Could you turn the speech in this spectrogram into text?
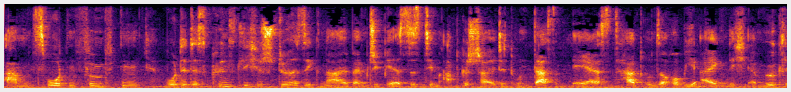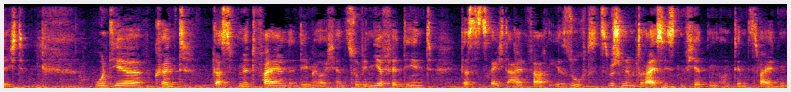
Am 2.5. wurde das künstliche Störsignal beim GPS-System abgeschaltet und das erst hat unser Hobby eigentlich ermöglicht. Und ihr könnt das mitfeiern, indem ihr euch ein Souvenir verdient. Das ist recht einfach. Ihr sucht zwischen dem 30.04. und dem 2.05.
